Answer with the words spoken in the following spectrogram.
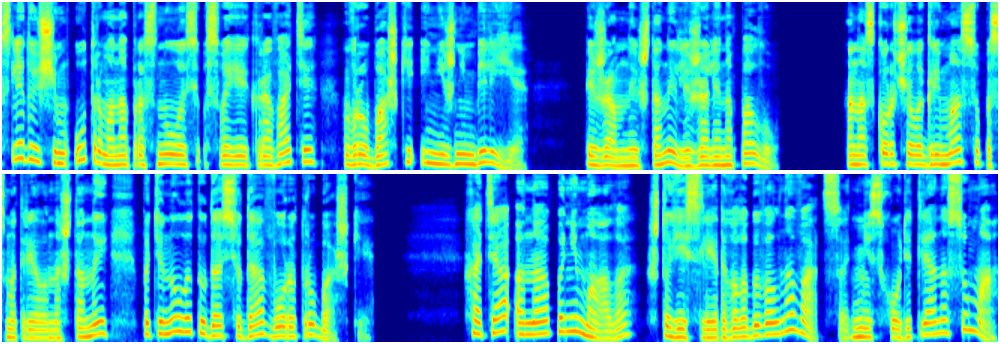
Следующим утром она проснулась в своей кровати в рубашке и нижнем белье. Пижамные штаны лежали на полу. Она скорчила гримасу, посмотрела на штаны, потянула туда-сюда ворот рубашки. Хотя она понимала, что ей следовало бы волноваться, не сходит ли она с ума,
